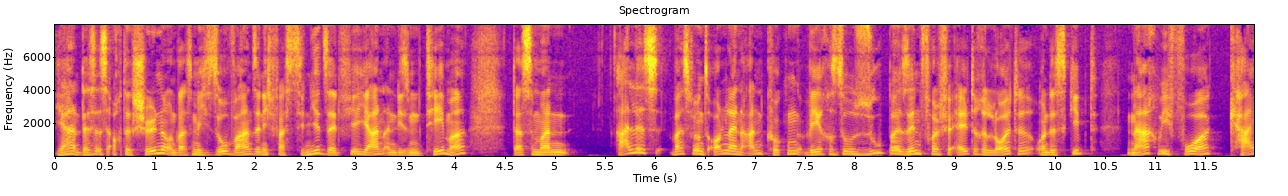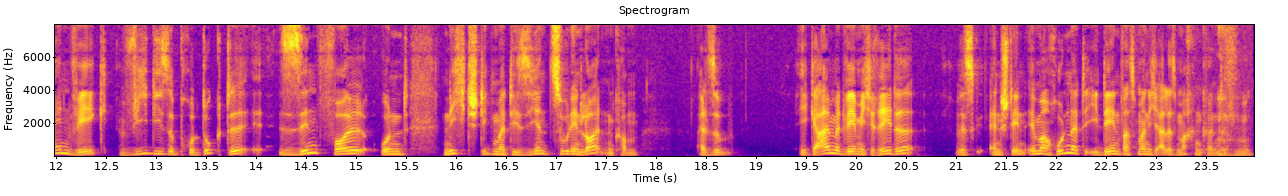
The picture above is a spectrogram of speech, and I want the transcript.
Ja, das ist auch das Schöne und was mich so wahnsinnig fasziniert seit vier Jahren an diesem Thema, dass man alles, was wir uns online angucken, wäre so super sinnvoll für ältere Leute und es gibt nach wie vor keinen Weg, wie diese Produkte sinnvoll und nicht stigmatisierend zu den Leuten kommen. Also egal mit wem ich rede, es entstehen immer hunderte Ideen, was man nicht alles machen könnte. Mhm.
